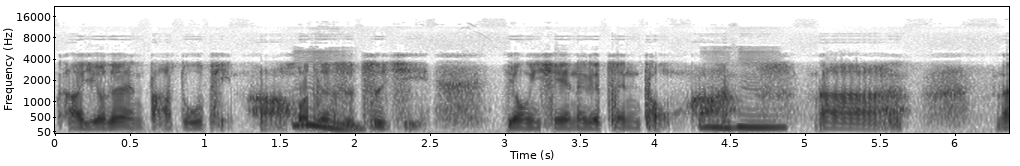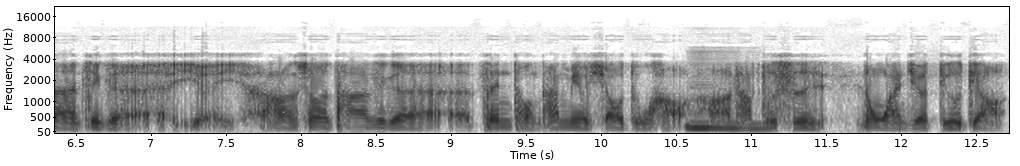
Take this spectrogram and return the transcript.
啊，有的人打毒品啊，或者是自己用一些那个针筒啊，嗯那那这个也好像说他这个针筒他没有消毒好啊，嗯。他不是弄完就丢掉，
